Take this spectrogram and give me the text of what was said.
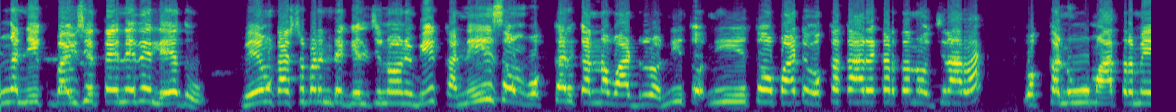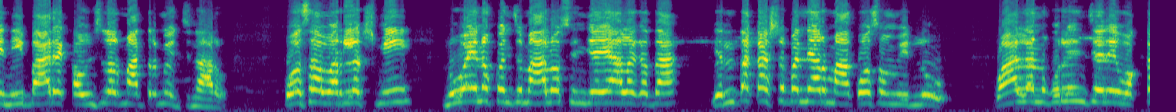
ఇంకా నీకు భవిష్యత్తు అనేదే లేదు. మేము కష్టపడింటే గెలిచినోనివి కనీసం ఒక్కరికన్నా వార్డులో. నీతో నీతో పాటు ఒక్క కార్యకర్తను వచ్చినారా? ఒక్క నువ్వు మాత్రమే నీ భార్య కౌన్సిలర్ మాత్రమే వచ్చినారు. కోసా వరలక్ష్మి నువ్వైనా కొంచెం ఆలోచన చేయాలి కదా. ఎంత కష్టపడినారు మా కోసం వీళ్ళు? వాళ్ళని గురించి అని ఒక్క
